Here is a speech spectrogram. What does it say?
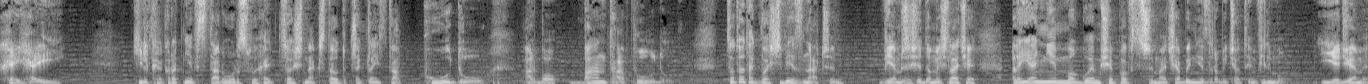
Hej, hej! Kilkakrotnie w Star Wars słychać coś na kształt przekleństwa pudu albo banta pudu. Co to tak właściwie znaczy? Wiem, że się domyślacie, ale ja nie mogłem się powstrzymać, aby nie zrobić o tym filmu. Jedziemy.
